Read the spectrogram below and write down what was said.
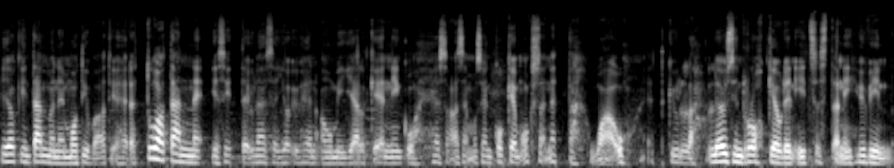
ja jokin tämmöinen motivaatio heidät tuo tänne, ja sitten yleensä jo yhden aumin jälkeen niin kuin he saa semmoisen kokemuksen, että wow, että kyllä löysin rohkeuden itsestäni hyvin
